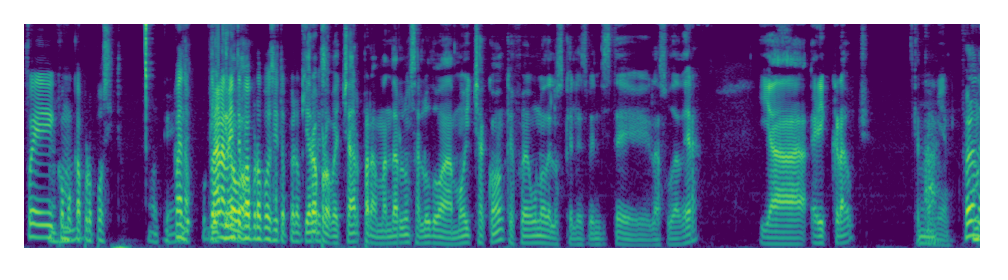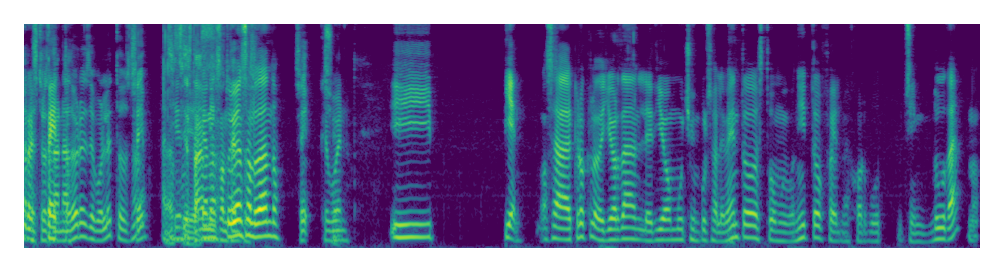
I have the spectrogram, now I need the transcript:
fue como que a propósito. Bueno, Yo claramente quiero- fue a propósito, pero Quiero pues, aprovechar para mandarle un saludo a Moy Chacón, que fue uno de los que les vendiste la sudadera. Y a Eric Crouch, que Ah. también. Fueron nuestros respeto. ganadores de boletos, ¿no? Sí, Así Así es, es. Estaban que nos estuvieron saludando. Sí. Qué sí. bueno. Y bien, o sea, creo que lo de Jordan le dio mucho impulso al evento, estuvo muy bonito, fue el mejor boot, sin duda, ¿no?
